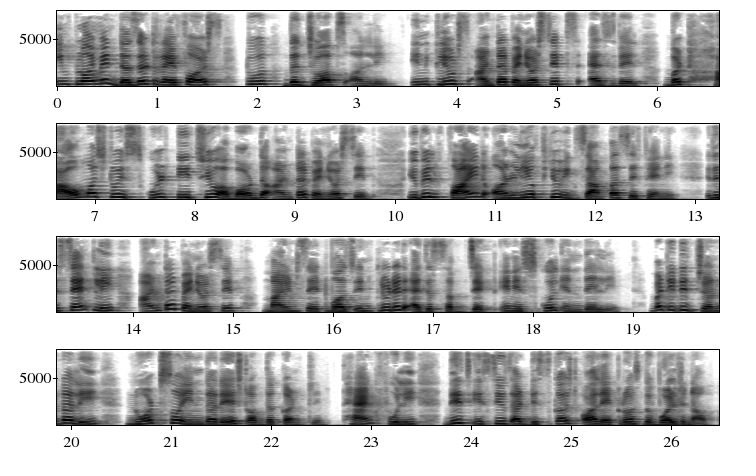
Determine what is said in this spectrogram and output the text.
Employment doesn't refers to the jobs only, includes entrepreneurships as well. But how much do school teach you about the entrepreneurship? You will find only a few examples if any. Recently, entrepreneurship mindset was included as a subject in a school in Delhi but it is generally not so in the rest of the country. Thankfully, these issues are discussed all across the world now.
